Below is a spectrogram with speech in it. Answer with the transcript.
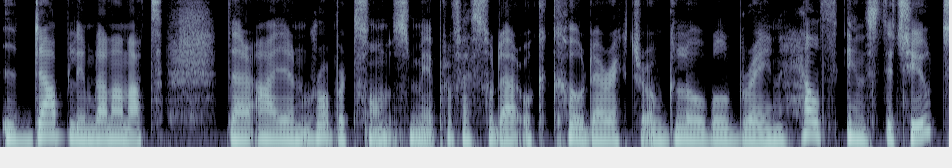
i Dublin bland annat, där Ian Robertson som är professor där och co-director of Global Brain Health Institute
